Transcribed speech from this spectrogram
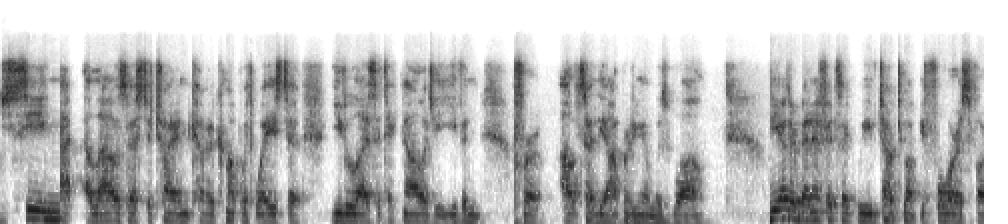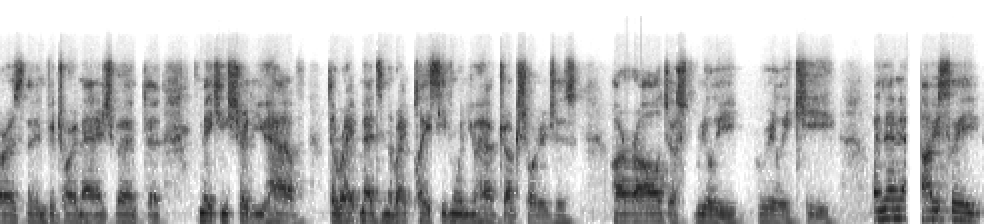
Seeing that allows us to try and kind of come up with ways to utilize the technology even for outside the operating room as well. The other benefits, like we've talked about before, as far as the inventory management, the making sure that you have the right meds in the right place, even when you have drug shortages, are all just really, really key. And then obviously,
